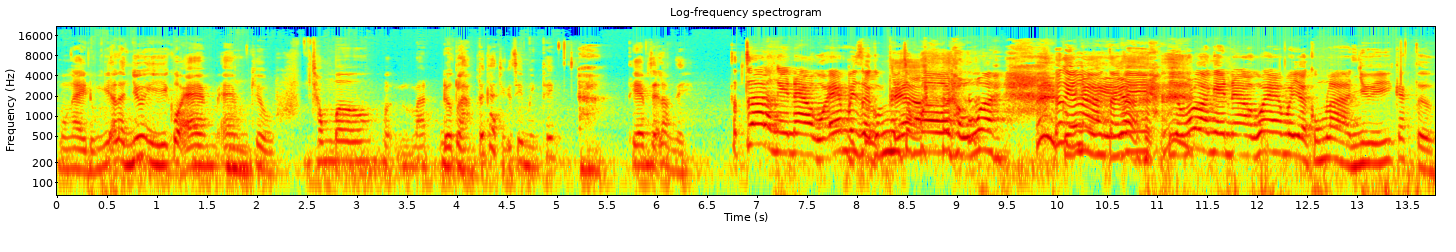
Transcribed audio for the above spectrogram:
một ngày đúng nghĩa là như ý của em em ừ. kiểu trong mơ mà được làm tất cả những cái gì mình thích à. thì em sẽ làm gì thật ra là ngày nào của em bây giờ cũng như trong à? mơ đúng rồi tức nghĩa là tại à? vì đúng là ngày nào của em bây giờ cũng là như ý các từ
